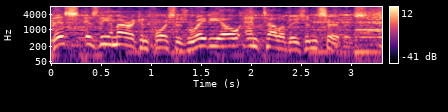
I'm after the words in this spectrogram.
This is the American Forces Radio and Television Service.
